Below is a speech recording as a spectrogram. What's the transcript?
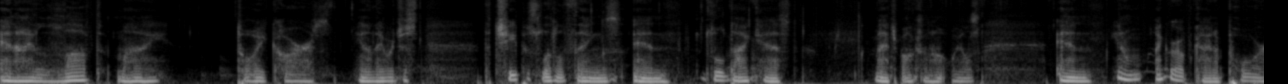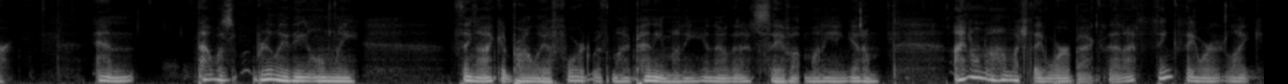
And I loved my toy cars. You know, they were just the cheapest little things and little die-cast Matchbox and Hot Wheels. And, you know, I grew up kind of poor. And that was really the only thing I could probably afford with my penny money, you know, that I'd save up money and get them. I don't know how much they were back then. I think they were like,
